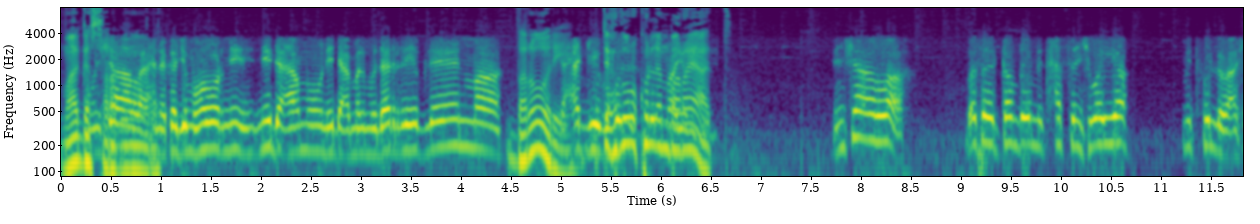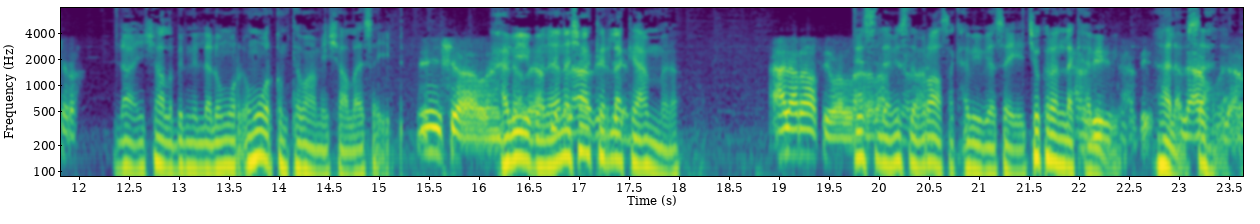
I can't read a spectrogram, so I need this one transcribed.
ما قصر شاء أبو الله. إحنا كجمهور ن- ندعمه وندعم المدرب لين ما ضروري. تحضروا كل المباريات. إن شاء الله. بس التنظيم يتحسن شوية متفل عشرة. لا إن شاء الله بإذن الله الأمور أموركم تمام إن شاء الله يا سيد. إن شاء الله إن شاء الله. حبيبنا أنا شاكر. لك يا عمنا. على راسي والله تسلم يسلم. راسك حبيبي يا سيد. شكرا لك حبيبي, حبيبي. هلا وسهلا.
